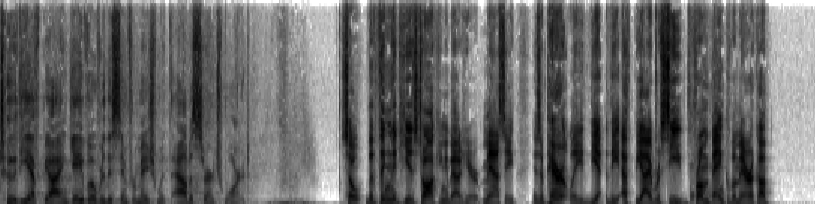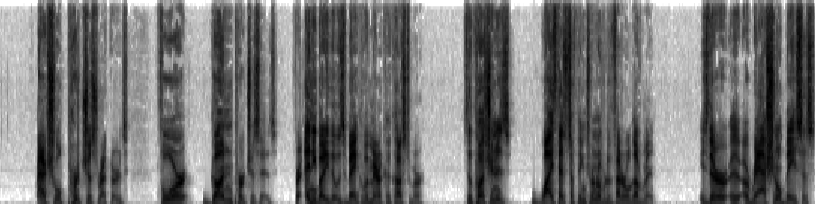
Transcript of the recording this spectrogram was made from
to the FBI and gave over this information without a search warrant. So the thing that he is talking about here, Massie, is apparently the the FBI received from Bank of America actual purchase records for gun purchases for anybody that was a Bank of America customer. So the question is, why is that stuff being turned over to the federal government? Is there a, a rational basis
